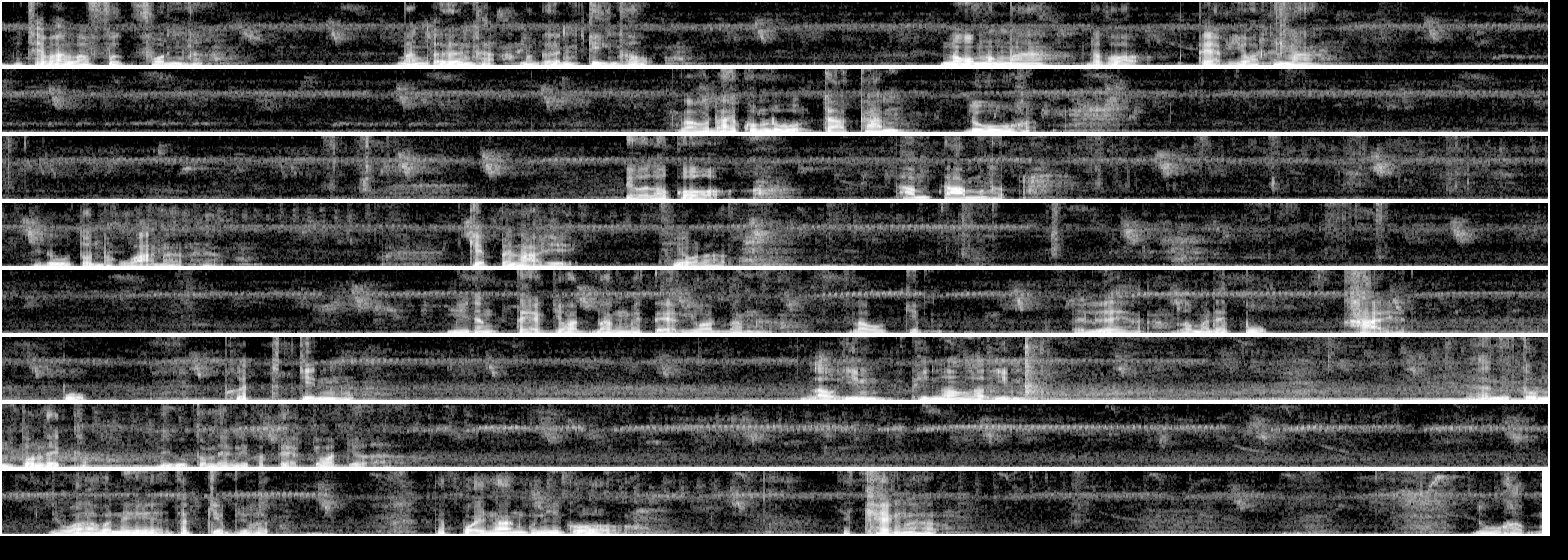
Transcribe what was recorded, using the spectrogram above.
ไม่ใช่ว่าเราฝึกฝนครับบังเอิญครับบังเอิญกิ่งเขาโน้มลงมาแล้วก็แตกยอดขึ้นมา เราได้ความรู้จากการดูเดี๋ยวเราก็ทำตามครับ ให้ดูต้นผักหวานนะครับ เก็บไปหลายเที่ยวแล้วครับ มีทั้งแตกยอดบ้างไม่แตกยอดบ้างเราเก็บไปเรื่อยเราไม่ได้ปลูกขาย ปลูกเพื่อกิน เราอิ่ม พี่น้องเราอิ่มถ้านี่ต้นต้นเล็ก ให้ดูต้นเล็กนี่ก็แตกยอดเยอะเดี๋ยวว่าวันนี้จะเก็บอยู่ครับ เดี๋ยวปล่อยนานกว่านี้ก็จะแข็งนะครับดูครับ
